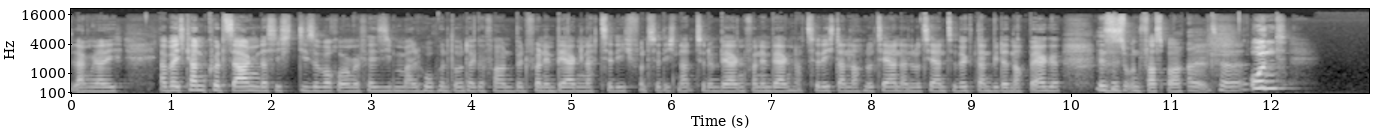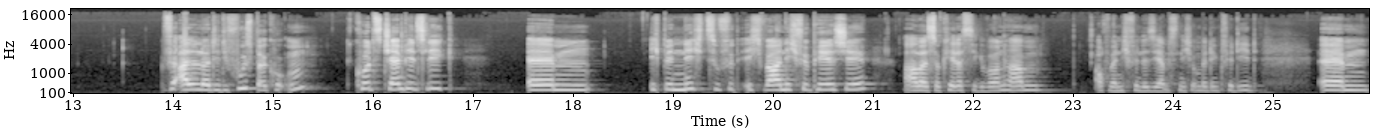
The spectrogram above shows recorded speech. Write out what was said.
langweilig. Aber ich kann kurz sagen, dass ich diese Woche ungefähr siebenmal hoch und runter gefahren bin, von den Bergen nach Zürich, von Zürich nach, zu den Bergen, von den Bergen nach Zürich, dann nach Luzern, dann Luzern zurück, dann wieder nach Berge. Das ist unfassbar. Alter. Und für alle Leute, die Fußball gucken, kurz Champions League. Ähm, ich bin nicht zu, ich war nicht für PSG aber es ist okay, dass sie gewonnen haben. Auch wenn ich finde, sie haben es nicht unbedingt verdient. Ähm,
